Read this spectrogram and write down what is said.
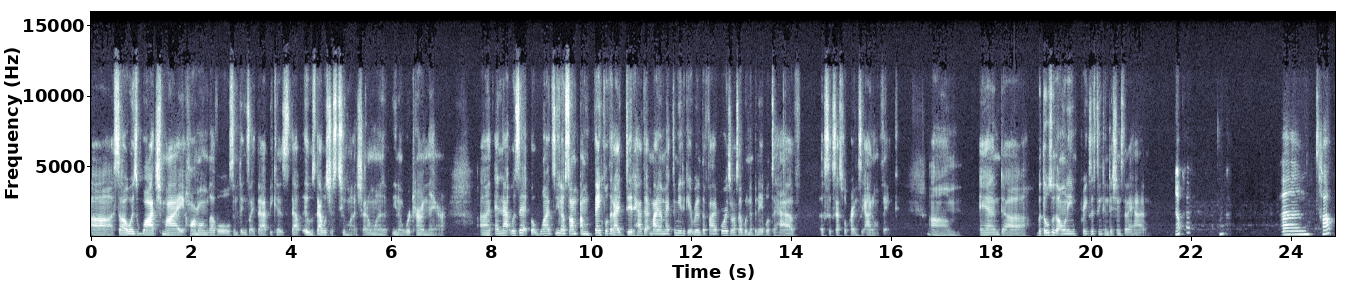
Uh, so I always watch my hormone levels and things like that because that it was that was just too much. I don't want to, you know, return there. Uh, and that was it. But once, you know, so I'm, I'm thankful that I did have that myomectomy to get rid of the fibroids, or else I wouldn't have been able to have a successful pregnancy. I don't think. Um, and uh, but those were the only pre-existing conditions that I had. Okay. okay. Um, talk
